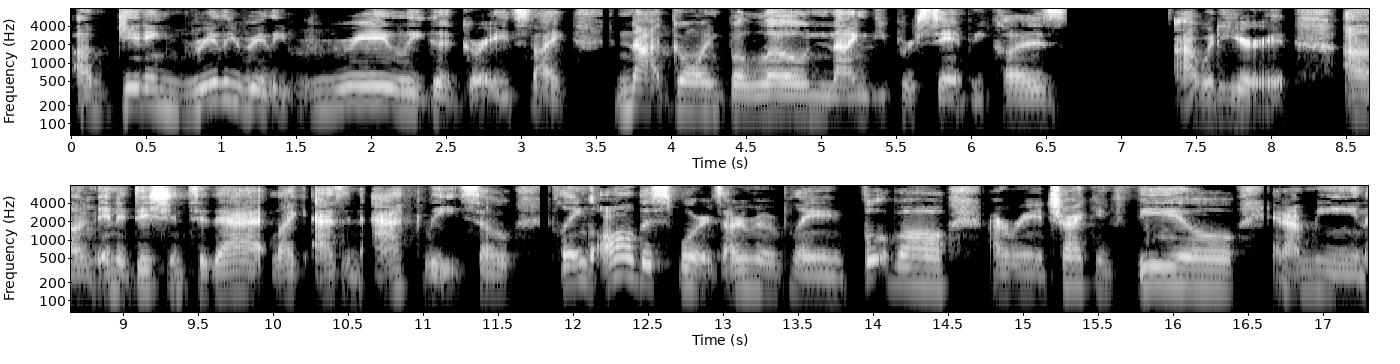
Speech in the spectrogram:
um, getting really, really, really good grades, like not going below 90% because I would hear it. Um, in addition to that, like as an athlete, so playing all the sports, I remember playing football, I ran track and field, and I mean,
